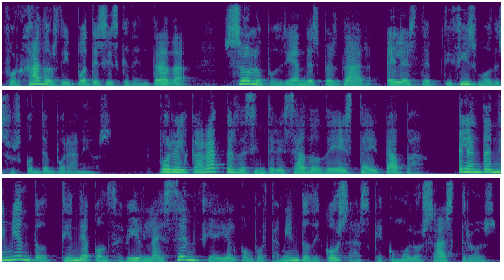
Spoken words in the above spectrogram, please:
forjados de hipótesis que de entrada sólo podrían despertar el escepticismo de sus contemporáneos. Por el carácter desinteresado de esta etapa el entendimiento tiende a concebir la esencia y el comportamiento de cosas que, como los astros,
